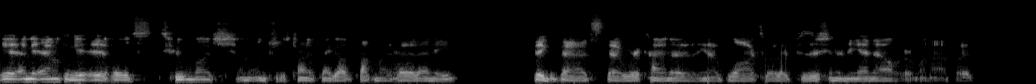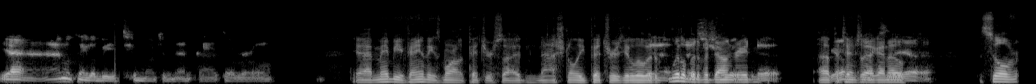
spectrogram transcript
yeah, I mean I don't think it, it holds too much. I'm, I'm, just trying to think off the top of my head any big bats that were kind of you know blocked, whether position in the NL or whatnot. But yeah, I don't think it'll be too much of an impact overall. Yeah, maybe if anything, it's more on the pitcher side. National League pitchers get a little bit, a little bit of a downgrade, yeah. uh, yep, potentially. Like I know, yeah. Silver,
